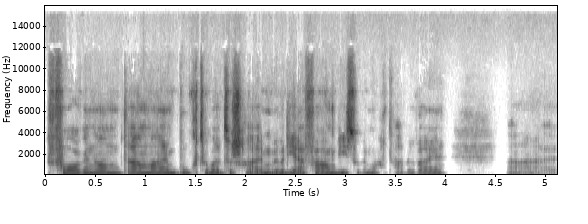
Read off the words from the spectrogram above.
vorgenommen, da mal ein Buch drüber zu schreiben, über die Erfahrungen, die ich so gemacht habe, weil äh,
